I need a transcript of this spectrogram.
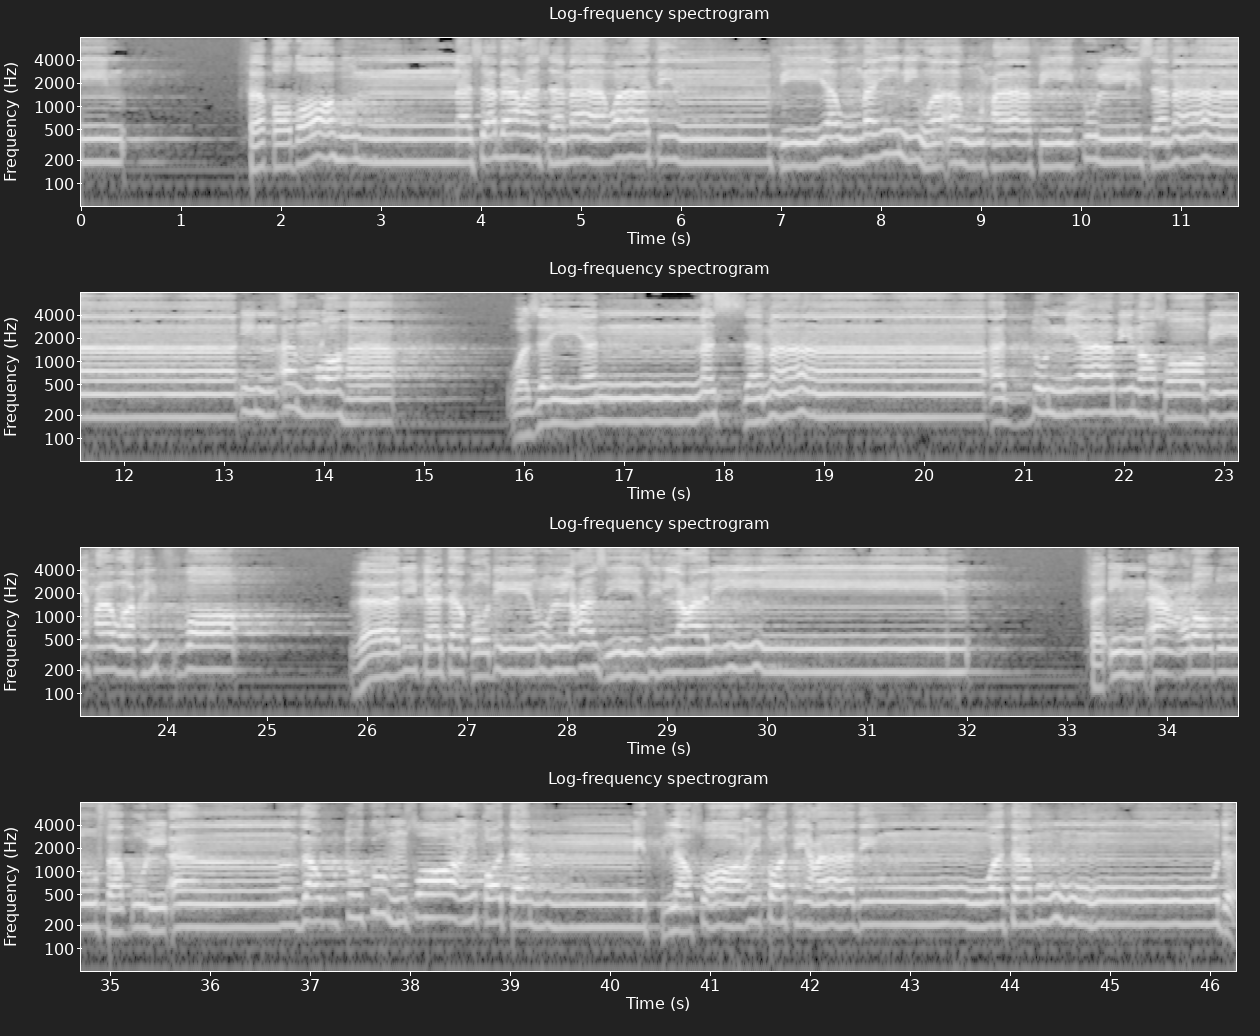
فقضاهن سبع سماوات في يومين وأوحى في كل سماء أمرها وزينا السماء الدنيا بمصابيح وحفظا ذلك تقدير العزيز العليم. فإن أعرضوا فقل أنذرتكم صاعقة مثل صاعقة عاد وثمود.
